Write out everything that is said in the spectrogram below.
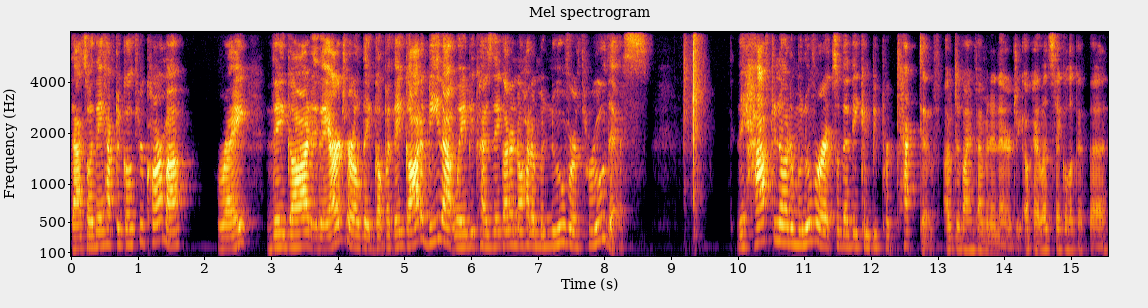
That's why they have to go through karma, right? They got, they are turtle, they got, but they got to be that way because they got to know how to maneuver through this. They have to know how to maneuver it so that they can be protective of divine feminine energy. Okay, let's take a look at the,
